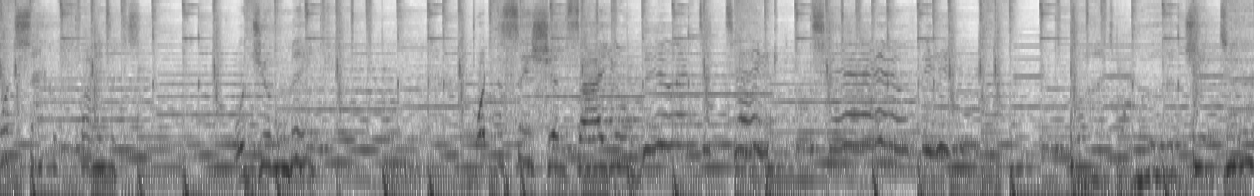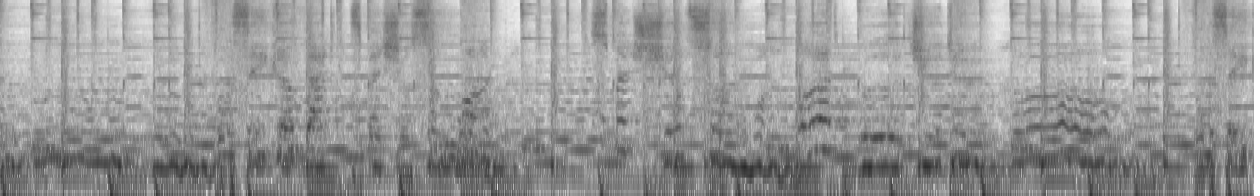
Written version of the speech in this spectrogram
What sacrifices would you make? What decisions are you willing to take? Tell me, what would you do for the sake of that special someone? Special someone, what would you do? For the sake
